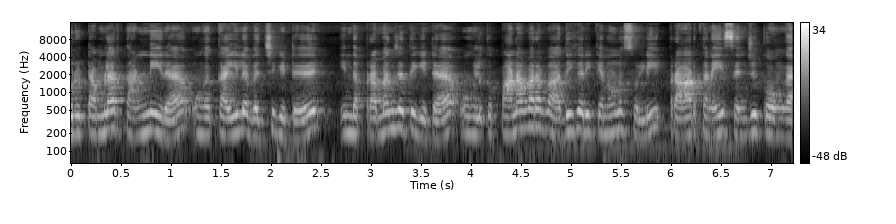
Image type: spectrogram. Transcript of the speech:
ஒரு டம்ளர் தண்ணீரை உங்கள் கையில் வச்சுக்கிட்டு இந்த பிரபஞ்சத்துக்கிட்ட உங்களுக்கு பணவரவு அதிகரிக்கணும்னு சொல்லி பிரார்த்தனை செஞ்சுக்கோங்க.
